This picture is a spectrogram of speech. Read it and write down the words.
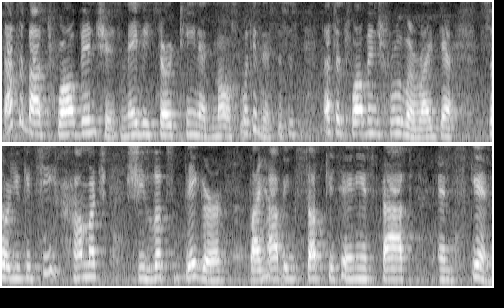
That's about 12 inches, maybe 13 at most. Look at this. This is that's a 12 inch ruler right there. So you can see how much she looks bigger by having subcutaneous fat and skin.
